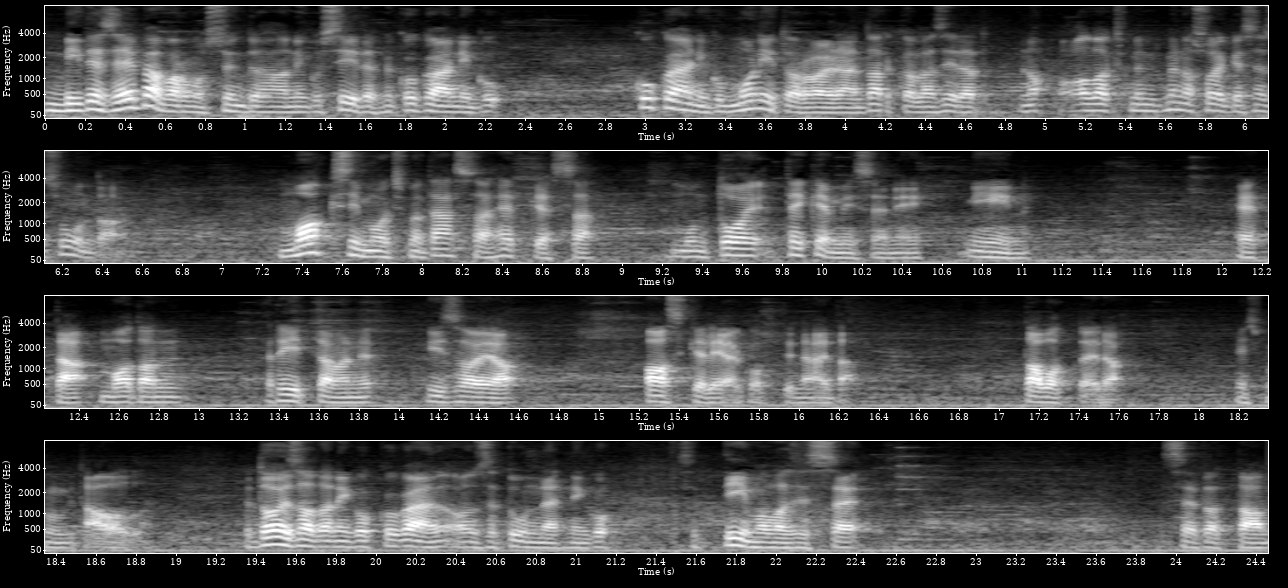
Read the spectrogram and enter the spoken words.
miten se epävarmuus syntyy on niin siitä, että me koko ajan, niin kuin, koko ajan niin monitoroidaan tarkkaillaan siitä, että no ollaanko me nyt menossa oikeaan suuntaan. Maksimoinko mä tässä hetkessä mun toi, tekemiseni niin, että mä otan riittävän isoja askelia kohti näitä tavoitteita, missä mun pitää olla. Ja toisaalta niin koko ajan on se tunne, että niin se tiimalla siis se, se tota,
